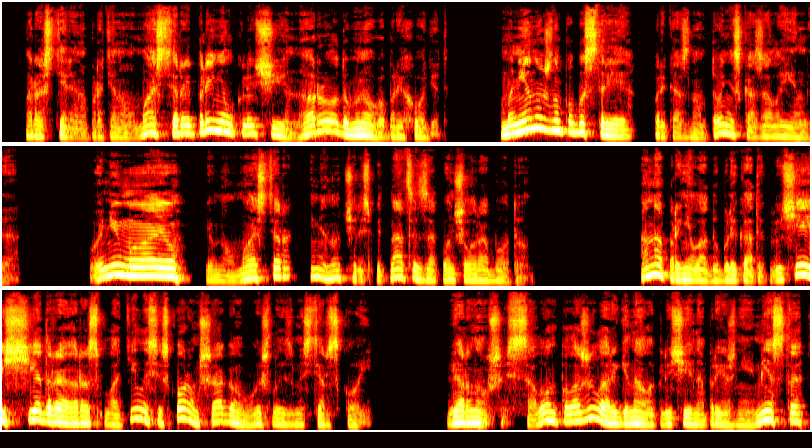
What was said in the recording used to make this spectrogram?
— растерянно протянул мастер и принял ключи. «Народу много приходит». «Мне нужно побыстрее», — в приказном тоне сказала Инга. «Понимаю», — кивнул мастер и минут через пятнадцать закончил работу. Она приняла дубликаты ключей, щедро расплатилась и скорым шагом вышла из мастерской. Вернувшись в салон, положила оригиналы ключей на прежнее место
